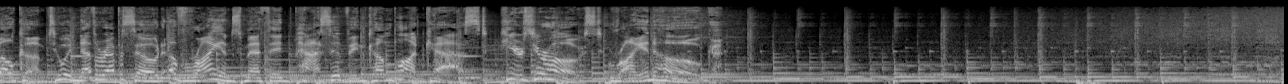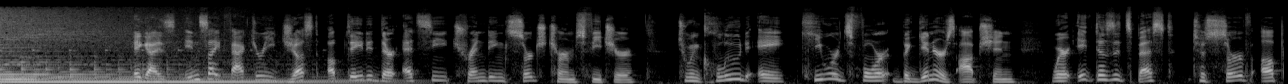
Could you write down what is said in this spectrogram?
Welcome to another episode of Ryan's Method Passive Income Podcast. Here's your host, Ryan Hogue. Hey guys, Insight Factory just updated their Etsy trending search terms feature to include a keywords for beginners option where it does its best to serve up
